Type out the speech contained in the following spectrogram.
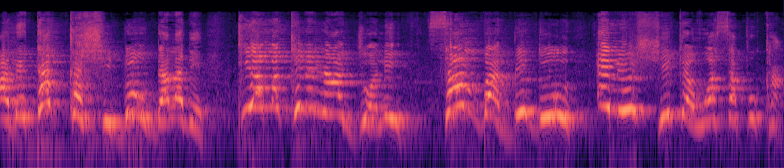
a bɛ taa kasi dɔw dala de kiyama kelen n'a jɔli san ba bi duuru e b'i si kɛ wasapu kan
